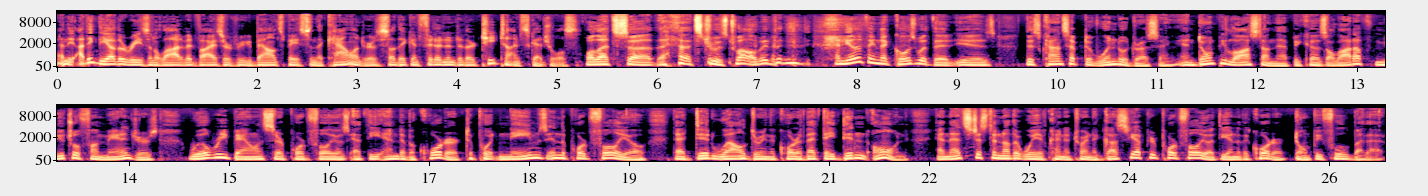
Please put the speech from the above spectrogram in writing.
And the, I think the other reason a lot of advisors rebalance based on the calendar is so they can fit it into their tea time schedules. Well, that's uh, that's true as well. And the other thing that goes with it is this concept of window dressing. And don't be lost on that because a lot of mutual fund managers will rebalance their portfolios at the end of a quarter to put names in the portfolio that did well during the quarter that they didn't own. And that's just another way of kind of trying to gussy up your portfolio at the end of the quarter. Don't be fooled by that.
